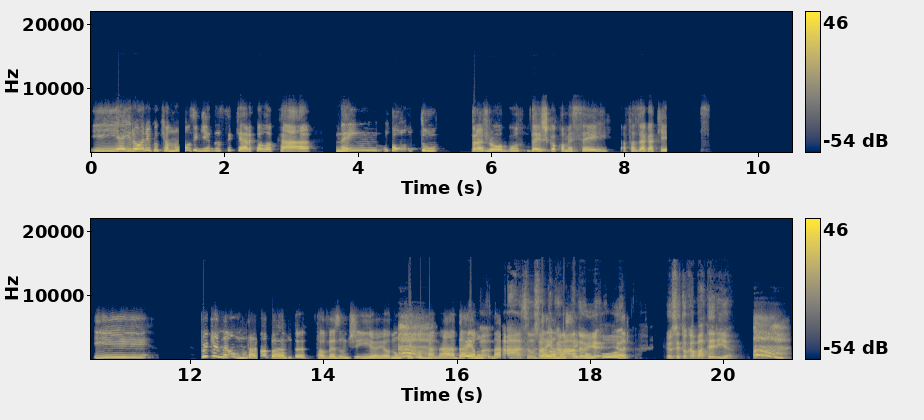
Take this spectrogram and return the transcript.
E é irônico que eu não conseguido sequer colocar nem um ponto para jogo desde que eu comecei a fazer HQ. E por que não montar uma banda? Talvez um dia. Eu não sei tocar nada, eu não nada, Ah, você não sabe eu tocar não sei nada? Eu, ia- eu, eu sei tocar bateria.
